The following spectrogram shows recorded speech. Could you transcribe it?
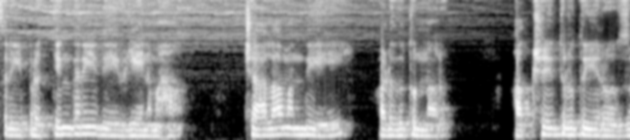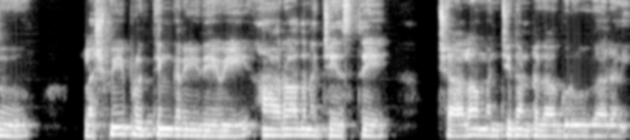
శ్రీ ప్రత్యంగరీ దేవి నమ. చాలామంది అడుగుతున్నారు అక్షయ తృతీయ రోజు లక్ష్మీ ప్రత్యంగరీ దేవి ఆరాధన చేస్తే చాలా మంచిదంటగా గురువు గారని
